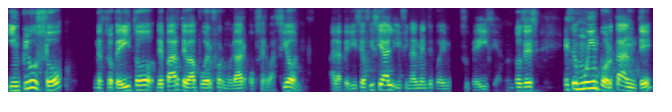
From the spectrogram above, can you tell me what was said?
Incluso nuestro perito de parte va a poder formular observaciones a la pericia oficial y finalmente puede su pericia. Entonces, esto es muy importante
